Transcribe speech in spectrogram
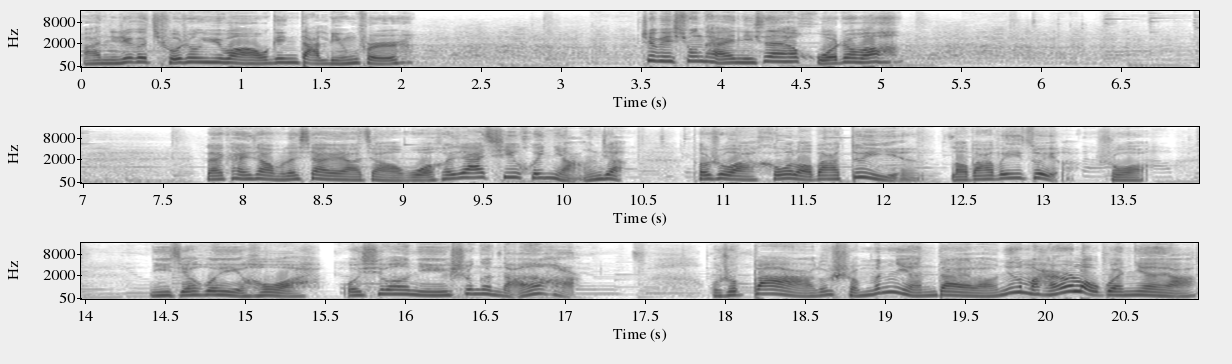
啊，你这个求生欲望，我给你打零分儿。这位兄台，你现在还活着吗？来看一下我们的下一位啊，叫我和佳期回娘家。他说啊，和我老爸对饮，老爸微醉了，说：“你结婚以后啊，我希望你生个男孩。”我说：“爸，都什么年代了，你怎么还是老观念呀？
